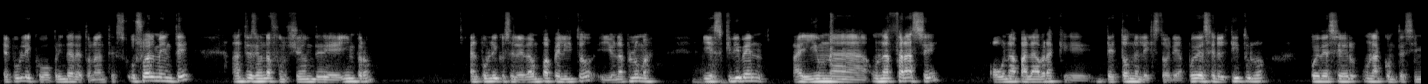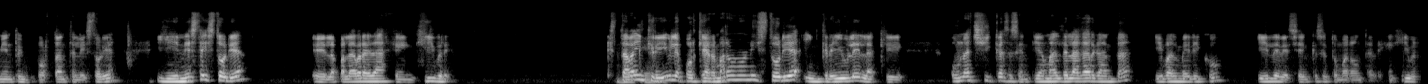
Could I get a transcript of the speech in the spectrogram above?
El público brinda detonantes. Usualmente, antes de una función de impro, al público se le da un papelito y una pluma y escriben ahí una, una frase o una palabra que detone la historia. Puede ser el título, puede ser un acontecimiento importante en la historia. Y en esta historia, eh, la palabra era jengibre. Estaba increíble porque armaron una historia increíble en la que una chica se sentía mal de la garganta, iba al médico y le decían que se tomara un té de jengibre.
